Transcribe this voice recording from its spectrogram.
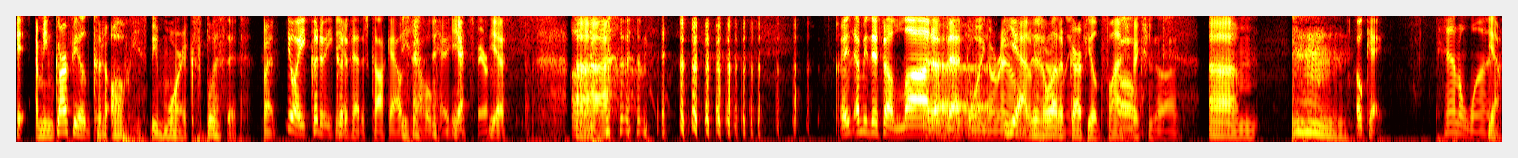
it, I mean, Garfield could always be more explicit, but You know, he could have he could have had his cock out. Yeah, okay. yes, That's fair. Yes. I I mean, there's a lot of that going around. yeah, there's a lot of. Garfield slash Oh, fiction. God. Um, Okay. Panel one. yeah,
